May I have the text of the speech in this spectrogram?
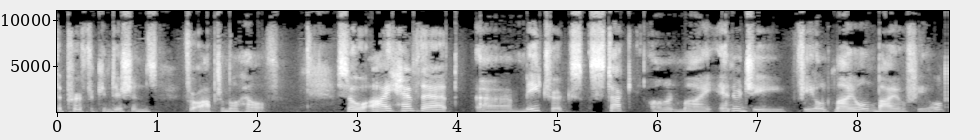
the perfect conditions for optimal health. So I have that uh, matrix stuck on my energy field, my own biofield,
